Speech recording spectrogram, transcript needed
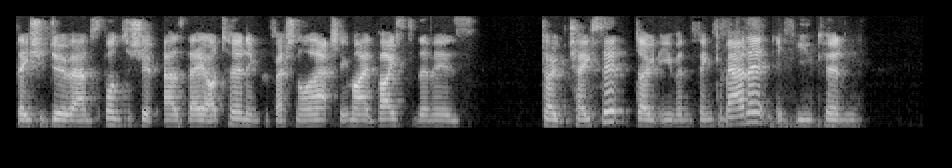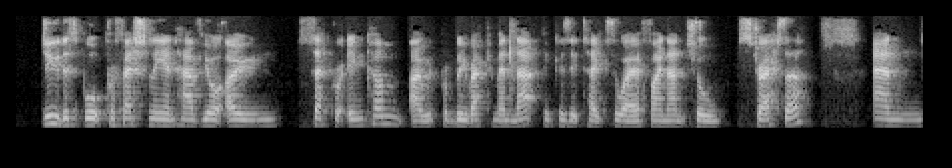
they should do around sponsorship as they are turning professional. And actually, my advice to them is don't chase it, don't even think about it. If you can do the sport professionally and have your own separate income, I would probably recommend that because it takes away a financial stressor and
